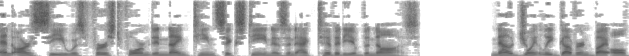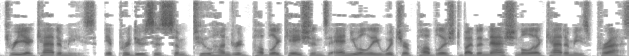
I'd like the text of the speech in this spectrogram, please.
NRC was first formed in 1916 as an activity of the NAS. Now jointly governed by all three academies, it produces some 200 publications annually which are published by the National Academies Press.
